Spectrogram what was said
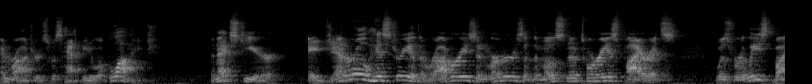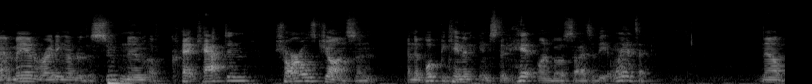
and Rogers was happy to oblige. The next year, a general history of the robberies and murders of the most notorious pirates was released by a man writing under the pseudonym of Ca- Captain Charles Johnson, and the book became an instant hit on both sides of the Atlantic. Now,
